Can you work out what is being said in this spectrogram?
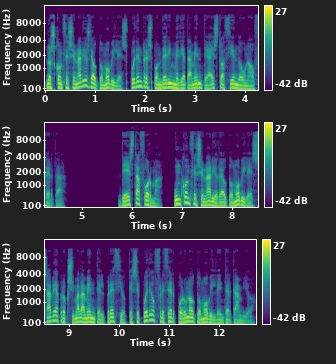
Los concesionarios de automóviles pueden responder inmediatamente a esto haciendo una oferta. De esta forma, un concesionario de automóviles sabe aproximadamente el precio que se puede ofrecer por un automóvil de intercambio.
